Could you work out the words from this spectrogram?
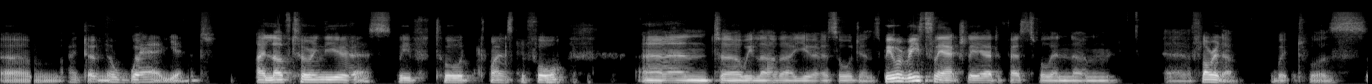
Um, I don't know where yet. I love touring the US. We've toured twice before, and uh, we love our US audience. We were recently actually at a festival in um, uh, Florida, which was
